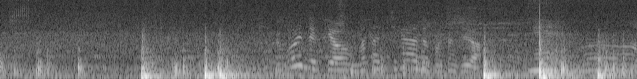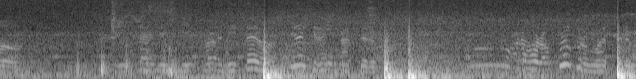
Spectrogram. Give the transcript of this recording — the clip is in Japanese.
すごいですよ。また違うの今年は。ねえ、うん、立体的、立体はキラキラ光ってるもん。ほらほらくるくる回ってる。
